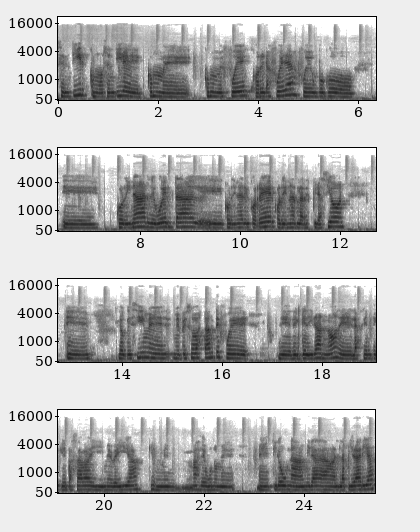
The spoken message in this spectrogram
sentir, como sentir eh, cómo, me, cómo me fue correr afuera, fue un poco eh, coordinar de vuelta, coordinar el correr, coordinar la respiración. lo que sí me, me pesó bastante fue del que dirán, ¿no? De la gente que pasaba y me veía, que más de uno me, tiró una mirada lapidaria.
